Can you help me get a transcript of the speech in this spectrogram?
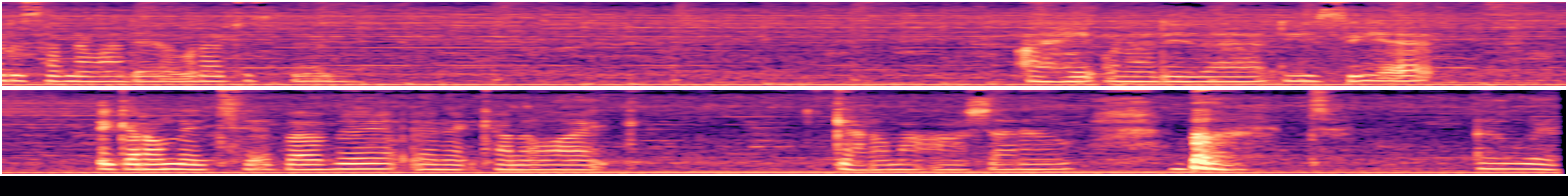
I just have no idea what I just did. I hate when I do that. Do you see it? It got on the tip of it and it kind of like got on my eyeshadow. But, oh well.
